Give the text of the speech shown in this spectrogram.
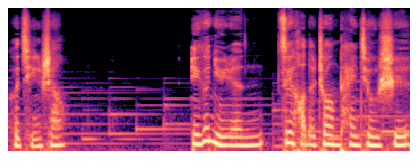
和情商。一个女人最好的状态就是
